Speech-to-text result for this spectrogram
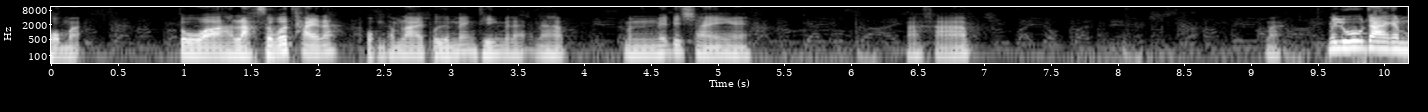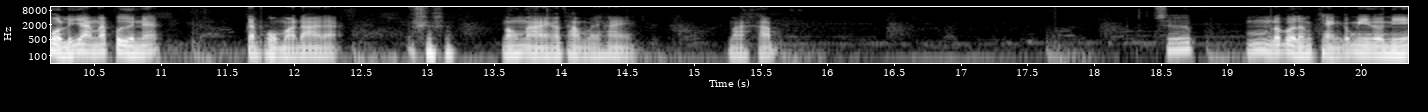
ผมอะตัวหลักเซิร์ฟเวอร์ไทยนะ ผมทำลายปืนแม่งทิ้งไปแล้วนะครับ มันไม่ได้ใช้ไง มาครับ มา ไม่รู้ได้กันหมดหรือยังนะปืนเนี้ย แต่ผมมาได้แล้ว น้องนายเขาทำไว้ให้ มาครับชึบอืมระเบิดน้ำแข็งก็มีตัวนี้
